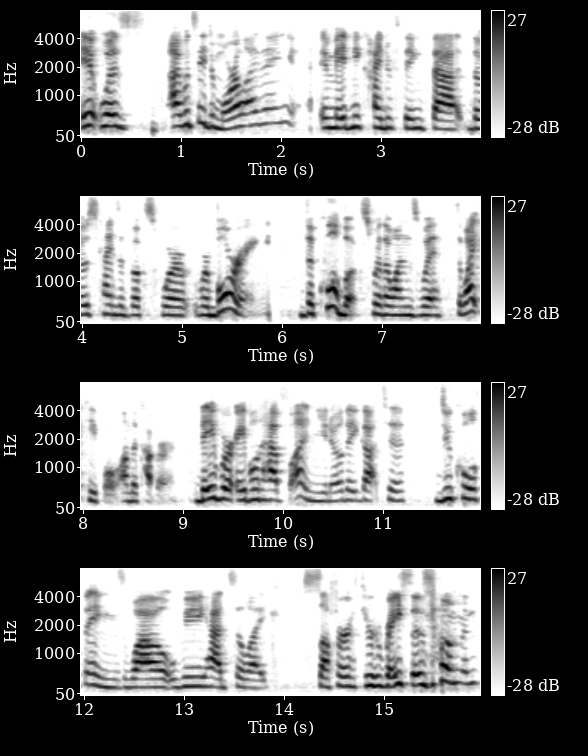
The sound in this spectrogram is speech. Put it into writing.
It was I would say demoralizing. It made me kind of think that those kinds of books were were boring. The cool books were the ones with the white people on the cover. They were able to have fun, you know, they got to do cool things while we had to like suffer through racism and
